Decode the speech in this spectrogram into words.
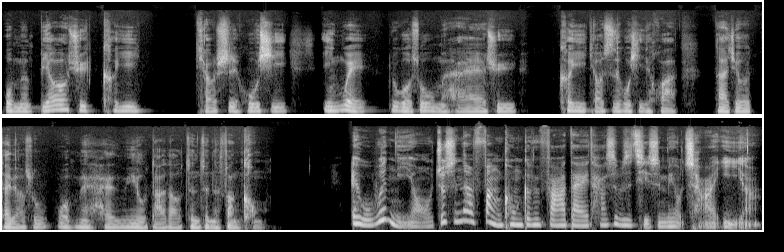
我们不要去刻意调试呼吸，因为如果说我们还要去刻意调试呼吸的话，那就代表说我们还没有达到真正的放空。哎，我问你哦，就是那放空跟发呆，它是不是其实没有差异啊？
